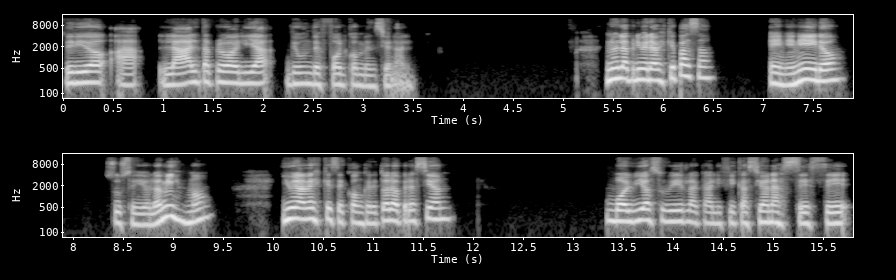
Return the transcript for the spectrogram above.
debido a la alta probabilidad de un default convencional. No es la primera vez que pasa. En enero sucedió lo mismo y una vez que se concretó la operación, volvió a subir la calificación a CC,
